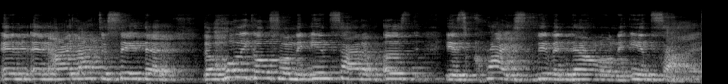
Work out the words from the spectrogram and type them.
And, and I like to say that the Holy Ghost on the inside of us is Christ living down on the inside.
